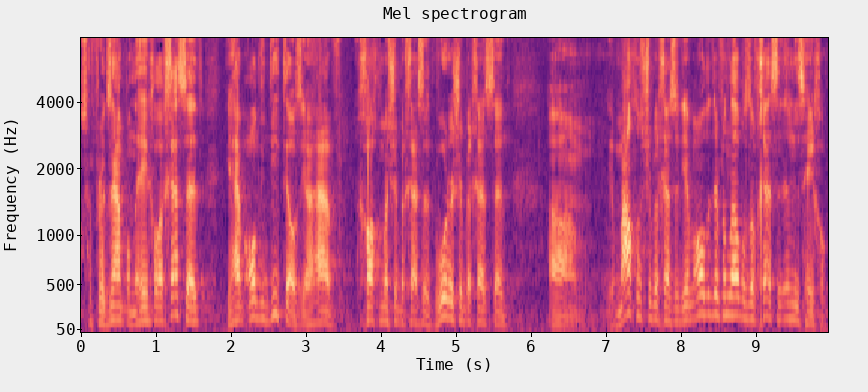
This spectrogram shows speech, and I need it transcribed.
so for example, in the Hegel Chesed, you have all the details. You have Chachma Shebechesed, Gvura Shebechesed, um, you have Malchus Shebechesed, you have all the different levels of Chesed in this Hegel.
